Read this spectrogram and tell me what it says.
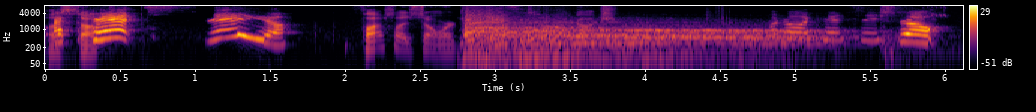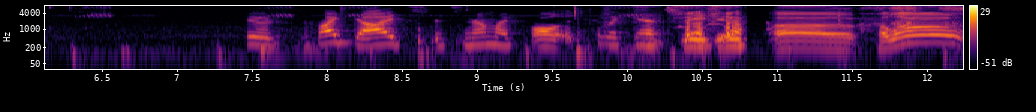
Oh, I stop. can't see. Flashlights don't work. Oh my gosh. Oh no, I can't see still. Dude, if I died, it's, it's not my fault. It's because I can't see, dude. Uh, hello?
